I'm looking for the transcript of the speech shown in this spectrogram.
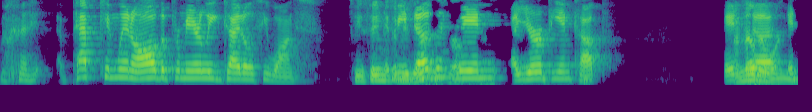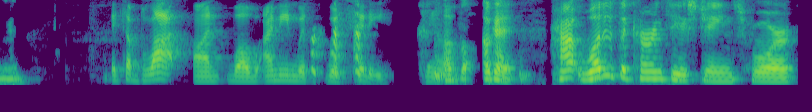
Pep can win all the Premier League titles he wants He seems if to he doesn't so. win a European Cup, it's another a, one. it's mean. it's a blot on. Well, I mean, with with City, you know. Uh, okay. How what is the currency exchange for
